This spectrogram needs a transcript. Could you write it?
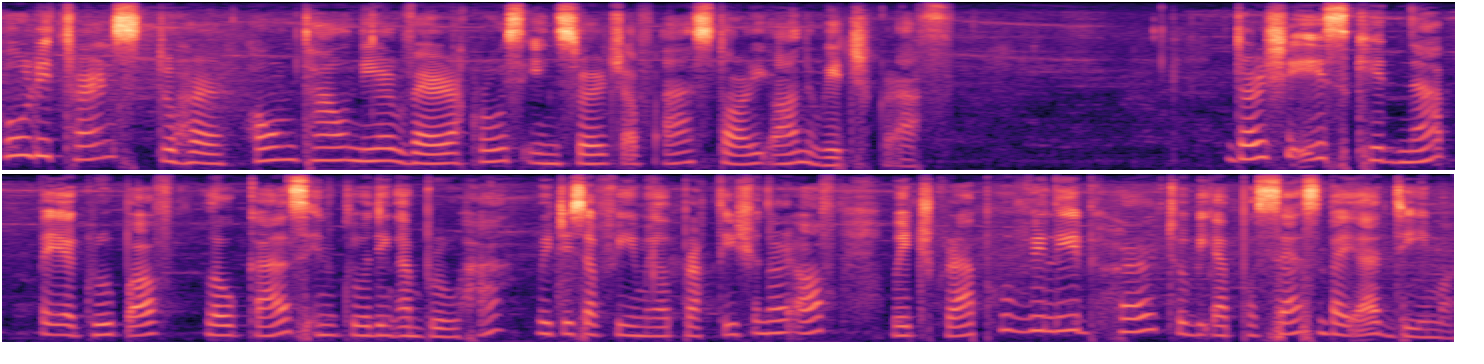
who returns to her hometown near Veracruz in search of a story on witchcraft. She is kidnapped by a group of locals, including a bruja, which is a female practitioner of witchcraft who believe her to be possessed by a demon.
